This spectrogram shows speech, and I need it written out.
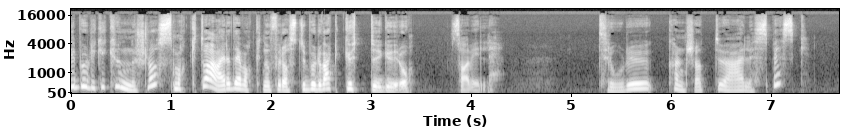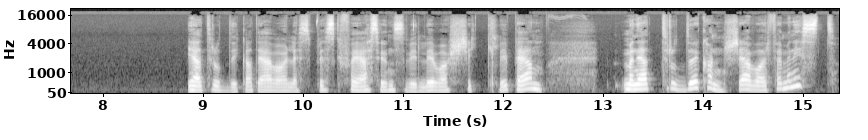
vi burde ikke kunne slåss, makt og ære, det var ikke noe for oss, du burde vært gutt du, Guro, sa Willy. Tror du kanskje at du er lesbisk? Jeg trodde ikke at jeg var lesbisk, for jeg syns Willy var skikkelig pen. Men jeg trodde kanskje jeg var feminist.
